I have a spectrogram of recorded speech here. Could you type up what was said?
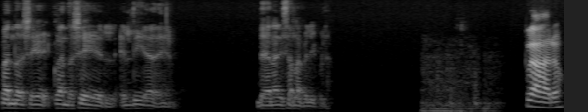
cuando llegue, cuando llegue el, el día de, de analizar la película. Claro.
